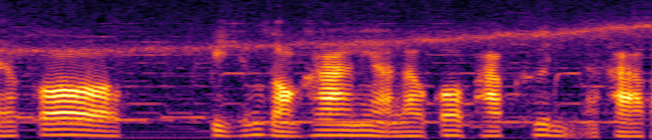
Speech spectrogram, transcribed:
แล้วก็ปีกทั้งสองข้างเนี่ยเราก็พับขึ้นนะครับ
